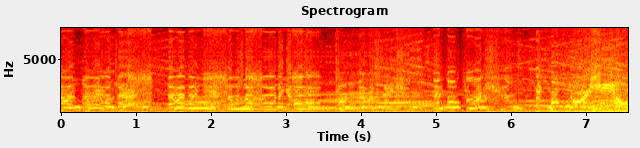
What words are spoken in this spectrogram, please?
Under attack. There was no warning at all. Total devastation. They broke through our shield. They broke through our shield!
